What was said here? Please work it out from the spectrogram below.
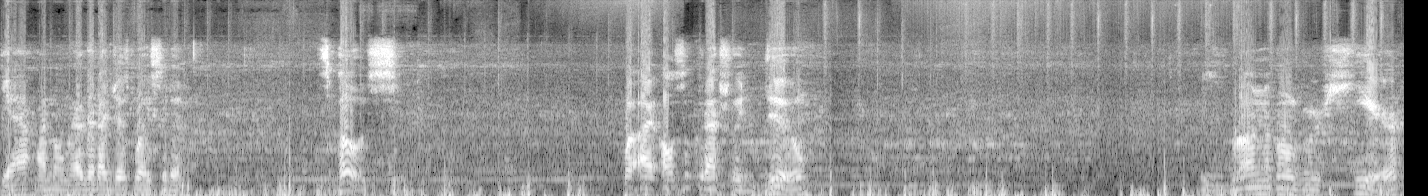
Yeah, I'm aware that I just wasted it. Suppose what I also could actually do is run over here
